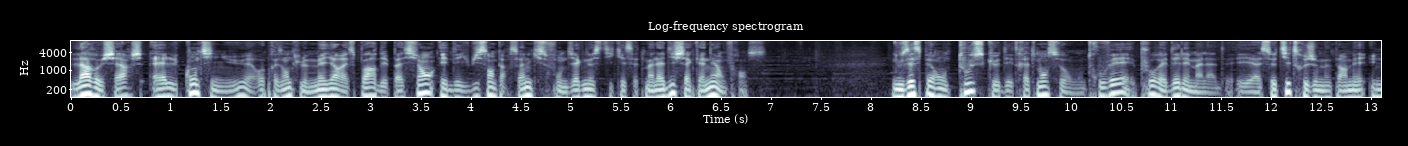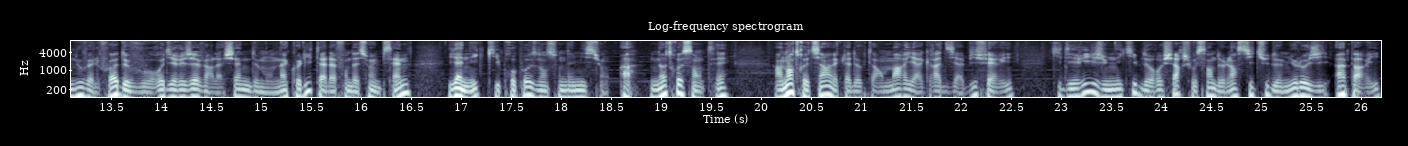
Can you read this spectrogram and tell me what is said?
La recherche, elle, continue et représente le meilleur espoir des patients et des 800 personnes qui se font diagnostiquer cette maladie chaque année en France. Nous espérons tous que des traitements seront trouvés pour aider les malades. Et à ce titre, je me permets une nouvelle fois de vous rediriger vers la chaîne de mon acolyte à la Fondation Ibsen, Yannick, qui propose dans son émission À Notre Santé un entretien avec la docteure Maria Grazia Biferi, qui dirige une équipe de recherche au sein de l'Institut de myologie à Paris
